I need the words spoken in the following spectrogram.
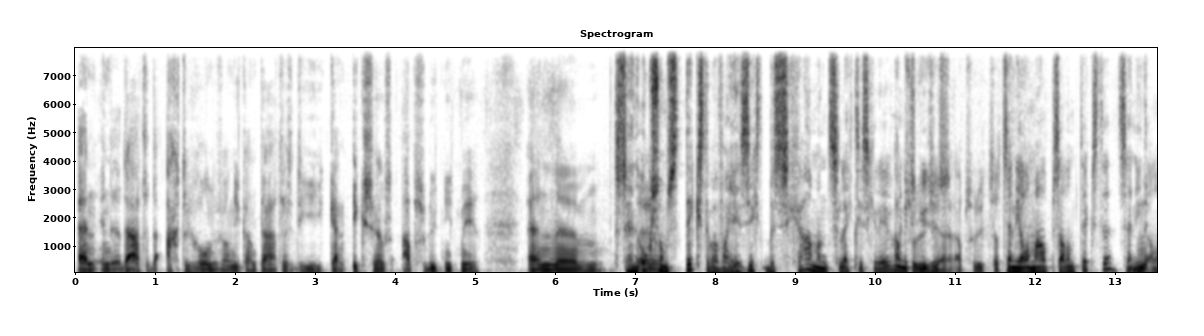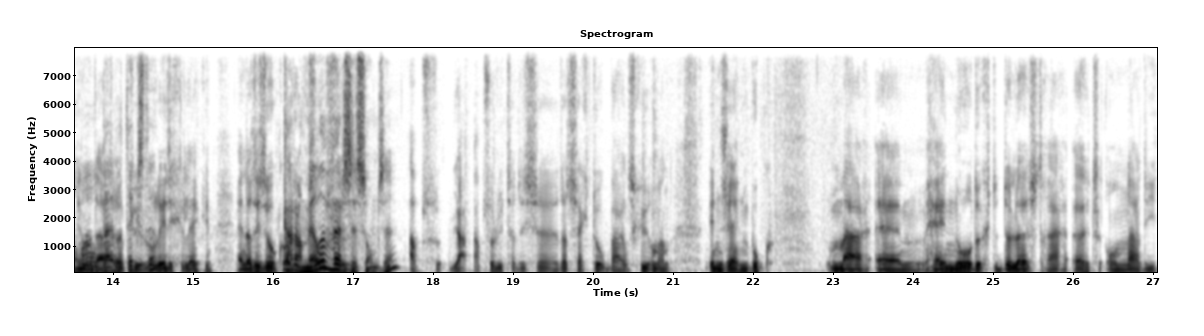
En inderdaad, de achtergronden van die kantates, die ken ik zelfs absoluut niet meer. En, um, zijn er ook uh, soms teksten waarvan je zegt beschamend slecht geschreven, mijn excuses? Ja, absoluut. Dat... zijn niet allemaal psalmteksten? Het zijn niet nee, allemaal bijbelteksten? Daar volledig gelijk in. En dat is ook... Karamellenversen soms, hè? Abso ja, absoluut. Dat, is, uh, dat zegt ook Barend Schuurman in zijn boek. Maar um, hij nodigt de luisteraar uit om naar die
